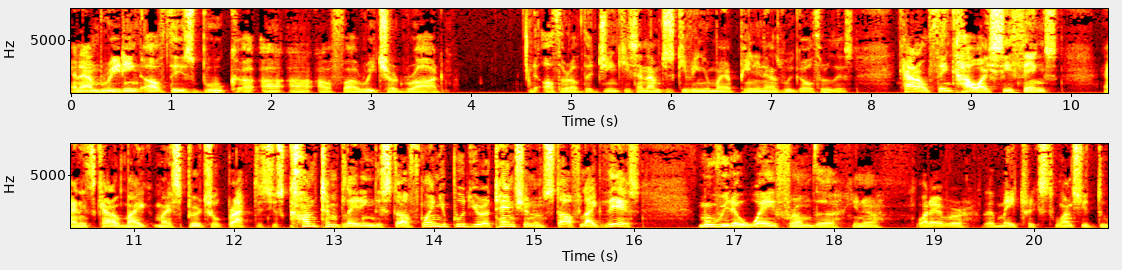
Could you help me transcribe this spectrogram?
and I'm reading of this book uh, uh, uh of uh, Richard Rudd, the author of the Gene Keys, and I'm just giving you my opinion as we go through this. Kind of think how I see things, and it's kind of my my spiritual practice, just contemplating this stuff. When you put your attention on stuff like this, move it away from the you know whatever the matrix wants you to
